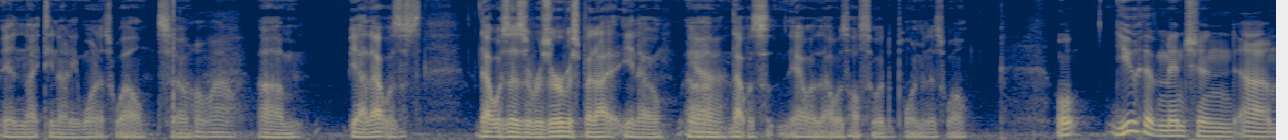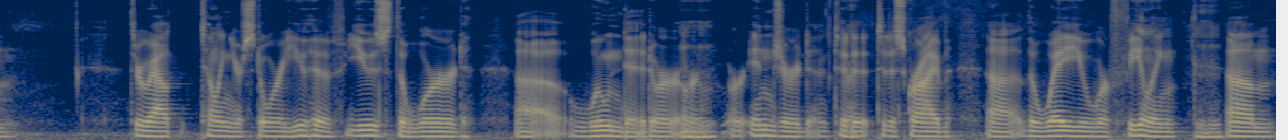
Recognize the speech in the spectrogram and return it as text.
in 1991 as well. So, Oh wow! um, yeah, that was that was as a reservist, but I, you know, um, Yeah. that was yeah, that was also a deployment as well. Well, you have mentioned um, throughout telling your story, you have used the word uh, wounded or, Mhm. or, or injured to, Right. de- to describe uh, the way you were feeling. Mm-hmm. Um,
